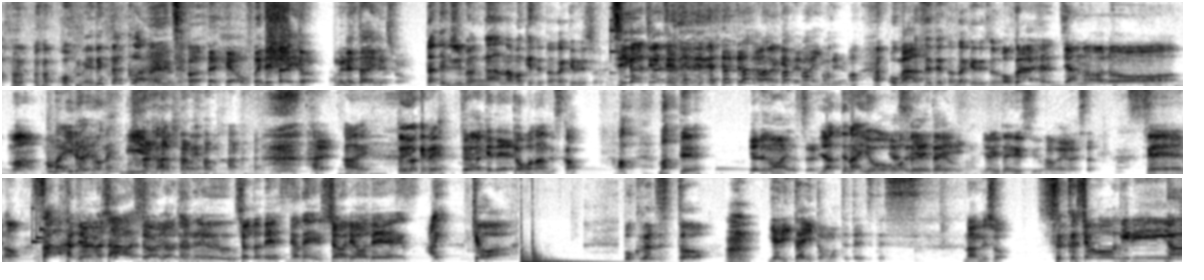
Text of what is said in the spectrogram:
おめでたくはないよね。いやおめでたいだろおめでたいでしょ。だって自分が怠けてただけでしょ。違う違う違う違う違う違う。怠けてないんだよ。遅らせてただけでしょ。怒られちゃうのあのー、まあまあまあいろいろね理由があってね。はい。はい。というわけで。というわけで。今日は何ですか？あ待って。やるの挨拶。やってないよ。や忘れたよ。やりたいですよ。わかりました。せーの。さあ始まりました。少量チャンネル。翔太です。りょうでん少量です。はい今日は僕がずっとうん。やりたいと思ってたやつです。なんでしょスクショ切りいやー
